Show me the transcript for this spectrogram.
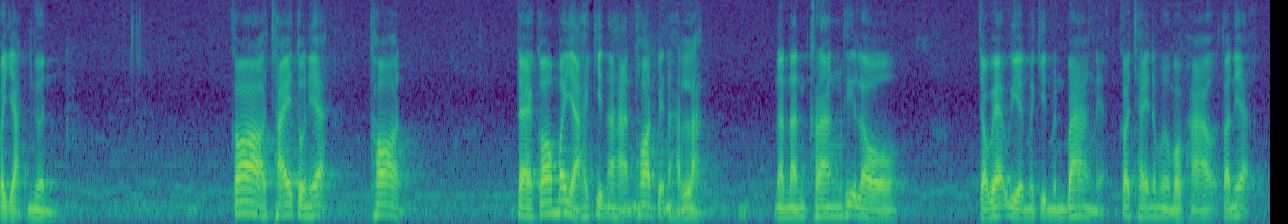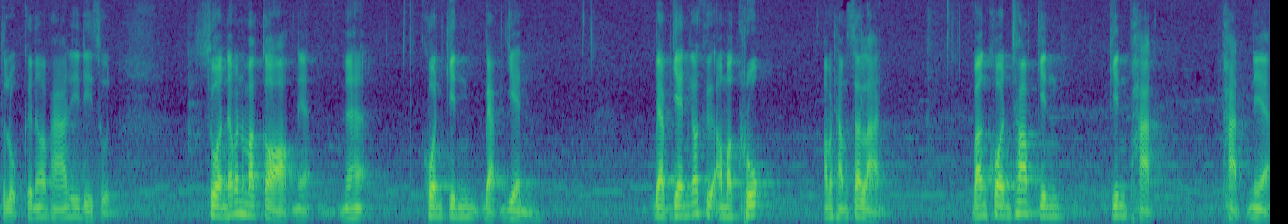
ประหยัดเงิน ก็ใช้ตัวเนี้ยทอด แต่ก็ไม่อยากให้กินอาหารทอดเป็นอาหารหลักนานๆครั้งที่เราจะแวะเวียนมากินมันบ้างเนี่ยก็ใช้น้ำมันมะพร้าวตอนนี้สรุปคือน้ำมะพร้าวที่ดีสุด ส่วนน้ำมันมะกอกเนี่ยนะฮะควรกินแบบเย็น แบบเย็นก็คือเอามาคลุก เอามาทำสลัด บางคนชอบกินกินผักผัดเนี่ย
